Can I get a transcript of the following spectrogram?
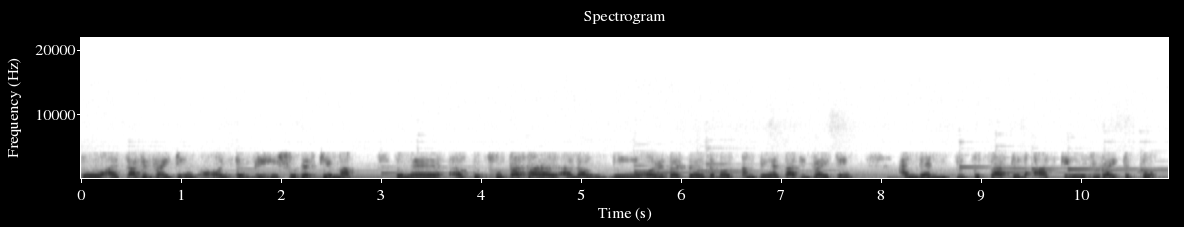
तो I started writing on every issue that came up तो मैं कुछ होता था अराउंड मी और if I felt about something I started writing and then people started asking me to write a book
